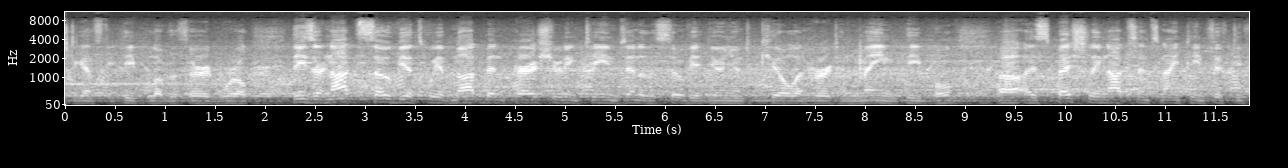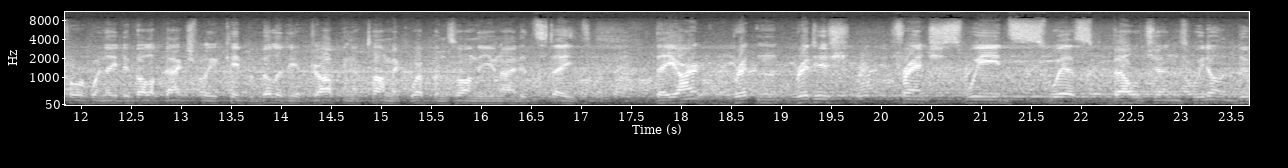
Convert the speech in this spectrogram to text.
Against the people of the Third World. These are not Soviets. We have not been parachuting teams into the Soviet Union to kill and hurt and maim people, uh, especially not since 1954 when they developed actually a capability of dropping atomic weapons on the United States. They aren't Britain, British, French, Swedes, Swiss, Belgians. We don't do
